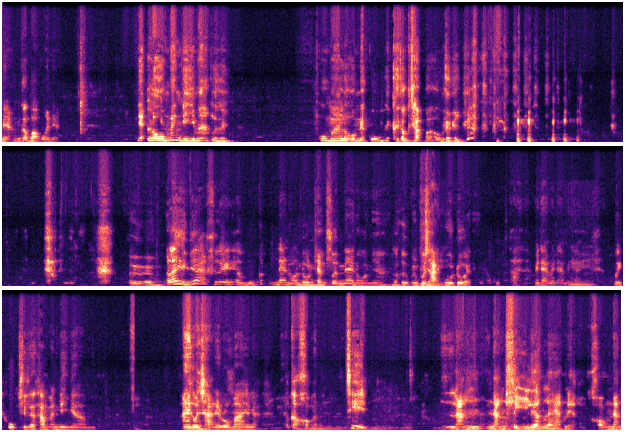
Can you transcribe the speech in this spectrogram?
เนี่ยมันก็บอกว่าเนี่ย เนี่ยโลมแม่งดีมากเลย กูมาโลมเนี่ยกูไม่เคยต้องชักว่าวเลย เออ อะไรอย่างเงี้ยคือไอ้เนี่ยมันก็แน่นอนโดนแคนเซิลแน่นอนเนี่ย ก็คือเป็นผู้ชายพูดด้วยโอ้โหตายแล้วไม่ได้ไม่ได้ไม่อืได้มไม่ถูกศีลธรรมอันดีงามอันนี้ก็เป็นฉากในโรมาใช่ไหมแล้วก็ขอที่หนังหนังสีเรื่องแรกเนี่ย ของหนัง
